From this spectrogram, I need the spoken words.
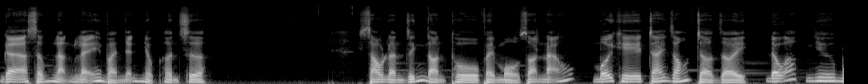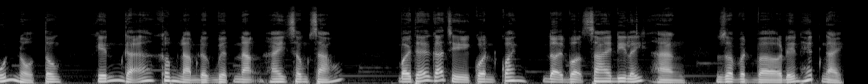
gã sống lặng lẽ và nhẫn nhục hơn xưa. Sau lần dính đòn thù phải mổ dọn não, mỗi khi trái gió trở rời, đầu óc như muốn nổ tung, khiến gã không làm được việc nặng hay sông sáo. Bởi thế gã chỉ quần quanh, đợi vợ sai đi lấy hàng, rồi vật vờ đến hết ngày.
